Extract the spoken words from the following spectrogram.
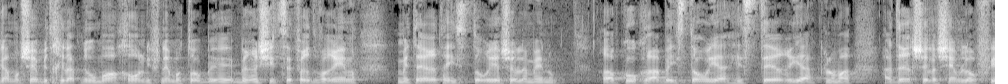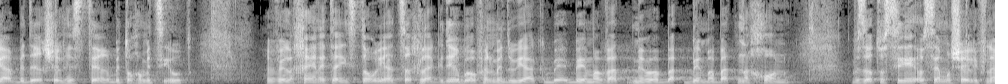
גם משה בתחילת נאומו האחרון לפני מותו, בראשית ספר דברים, מתאר את ההיסטוריה של עמנו. הרב קוק ראה בהיסטוריה הסתריה, כלומר הדרך של השם להופיע בדרך של הסתר, בתוך המציאות. ולכן את ההיסטוריה צריך להגדיר באופן מדויק, במבט, במבט, נכון. וזאת עושה, עושה משה לפני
